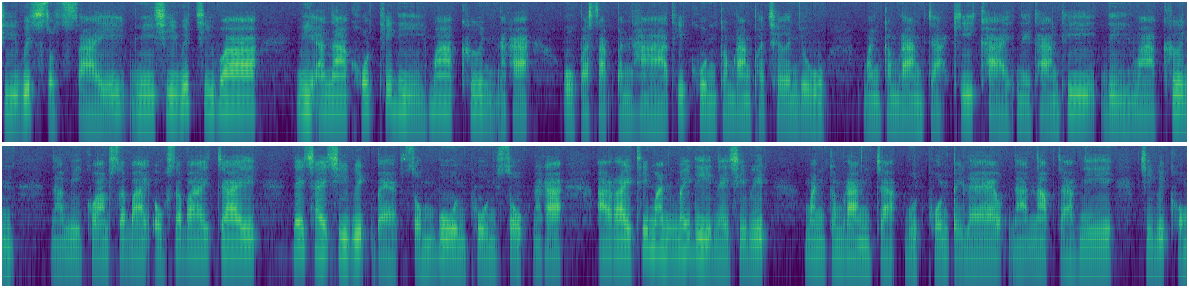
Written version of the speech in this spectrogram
ชีวิตสดใส มีชีวิตชีวา มีอนาคตที่ดีมากขึ้นนะคะ อุปสรรคปัญหาที่คุณกำลังเผชิญอยู่ มันกำลังจะขี้ข่ายในทางที่ดีมากขึ้นนะมีความสบายอกสบายใจ ได้ใช้ชีวิตแบบสมบูรณ์พูนสุขนะคะ อะไรที่มันไม่ดีในชีวิต มันกำลังจะหลุดพ้นไปแล้วนะนับจากนี้ชีวิตของ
